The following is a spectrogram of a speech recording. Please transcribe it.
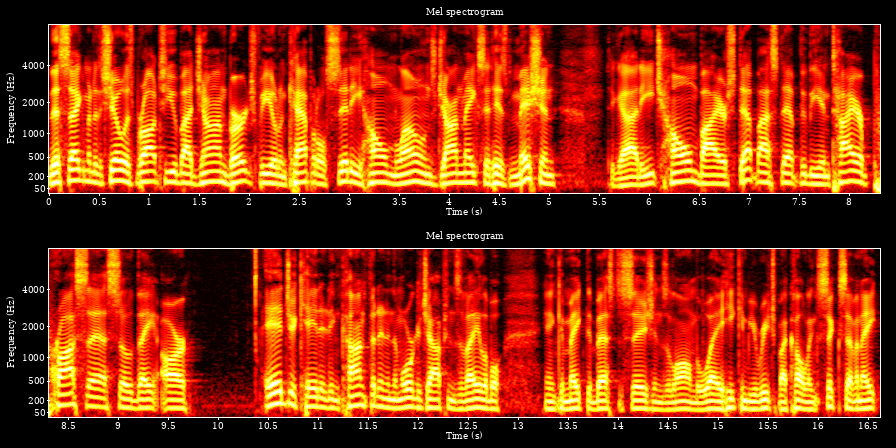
This segment of the show is brought to you by John Birchfield and Capital City Home Loans. John makes it his mission to guide each home buyer step by step through the entire process so they are educated and confident in the mortgage options available and can make the best decisions along the way. He can be reached by calling 678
